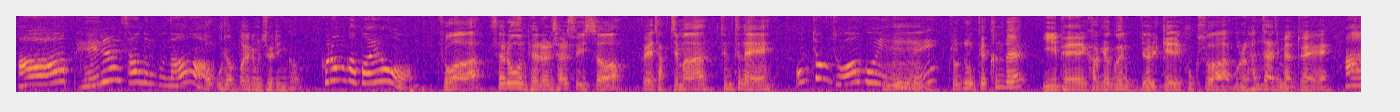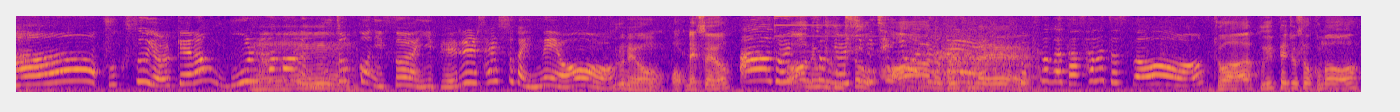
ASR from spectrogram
아, 배를 사는구나. 어 우리 아빠 이름이 제리인가? 그런가 봐요. 좋아 새로운 배를 살 수 있어 꽤 작지만 튼튼해 엄청 좋아 보이는데? 음, 저도 꽤 큰데? 이 배의 가격은 10개의 국수와 물 한 잔이면 돼 아, 국수 10개랑 물 음. 하나는 무조건 있어야 이 배를 살 수가 있네요. 그러네요 어 냈어요? 아, 저희 아, 네, 엄청 우리 열심히 국수. 아, 나 챙겨왔는데 배고픈데. 국수가 다 사라졌어. 좋아 구입해줘서 고마워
